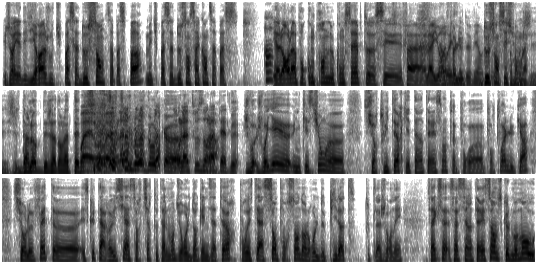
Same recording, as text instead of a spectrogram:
Et genre, il y a des virages où tu passes à 200, ça passe pas, mais tu passes à 250, ça passe. Ah. Et alors là, pour comprendre le concept, c'est, enfin, là, il Ah aurait ouais, fallu ça devient autre 200 chose. Ah, sessions là. J'ai le Dunlop déjà dans la tête. Ouais, ouais, ouais, on l'a- Donc, euh, On l'a tous dans Voilà. la tête. Mais je, vo- je voyais euh, une question euh, sur Twitter qui était intéressante pour, euh, pour toi, Lucas, sur le fait euh, est-ce que tu as réussi à sortir totalement du rôle d'organisateur pour rester à 100% dans le rôle de pilote toute la journée? C'est vrai que ça, ça, c'est intéressant parce que le moment où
